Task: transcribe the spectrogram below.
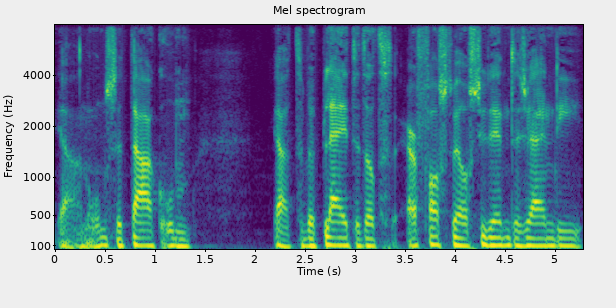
ja, aan ons de taak om ja, te bepleiten dat er vast wel studenten zijn... die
